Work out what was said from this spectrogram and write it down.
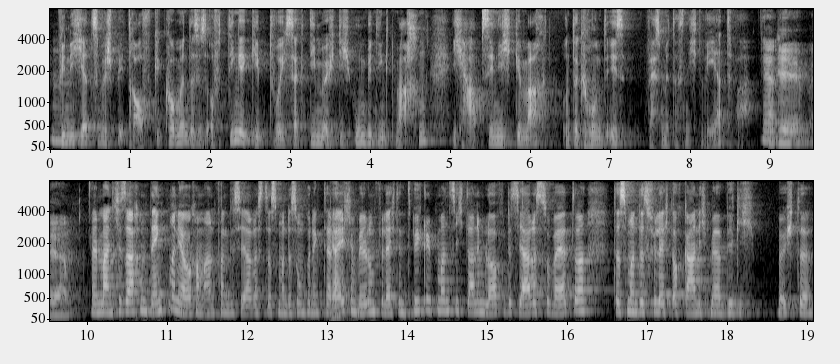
Mhm. Bin ich ja zum Beispiel draufgekommen, dass es oft Dinge gibt, wo ich sage, die möchte ich unbedingt machen. Ich habe sie nicht gemacht und der Grund ist, weil es mir das nicht wert war. Ja. Okay, ja. Weil manche Sachen denkt man ja auch am Anfang des Jahres, dass man das unbedingt erreichen ja. will und vielleicht entwickelt man sich dann im Laufe des Jahres so weiter, dass man das vielleicht auch gar nicht mehr wirklich möchte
